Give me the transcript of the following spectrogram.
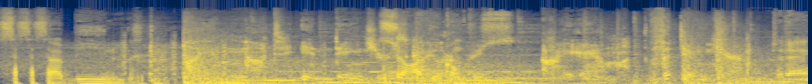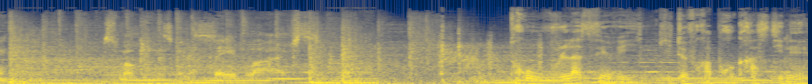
Sabine. I am not in danger. Sur Radio Campus. I am the danger. Today, smoking is gonna save lives. Trouve la série qui te fera procrastiner.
